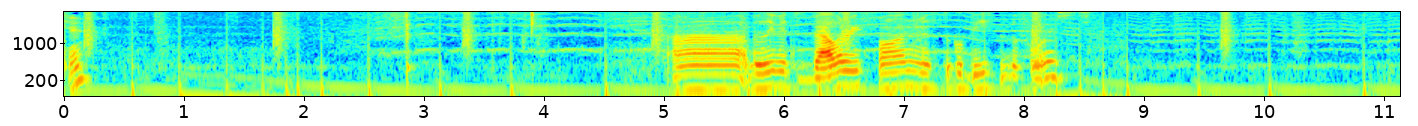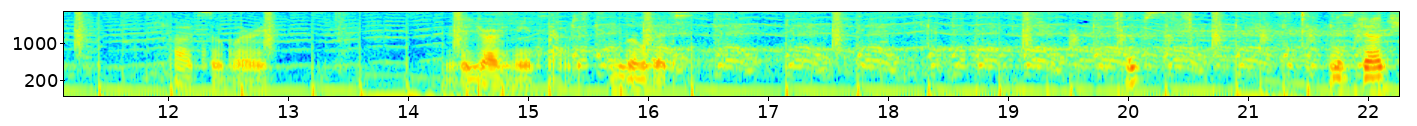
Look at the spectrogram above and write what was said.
Okay. Uh, I believe it's Valerifawn, Mystical Beast of the Forest. Oh, it's so blurry. You're driving me insane just a little bit. Oops. Misjudge.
